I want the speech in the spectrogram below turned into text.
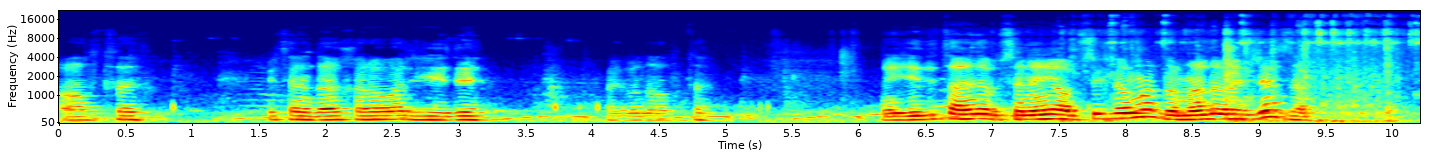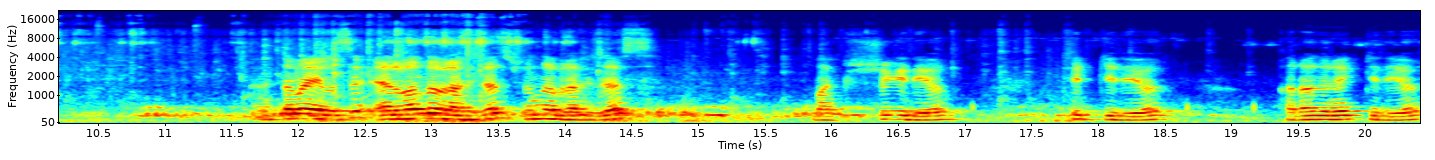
6. Bir tane daha kara var 7. Bak o da 6. Yani 7 tane de bu senenin yavrusu falan var da onları da bırakacağız da. Kırktan hayırlısı elvan da bırakacağız. Şunu da bırakacağız. Bak şu gidiyor. Tip gidiyor. Kara dönek gidiyor.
